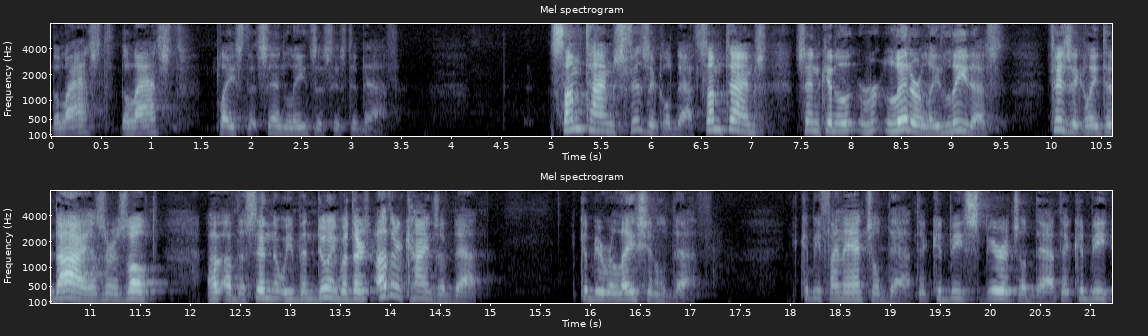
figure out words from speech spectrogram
the last, the last place that sin leads us is to death. Sometimes physical death. Sometimes sin can l- literally lead us physically to die as a result of, of the sin that we've been doing. But there's other kinds of death. It could be relational death. It could be financial death. It could be spiritual death. It could be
